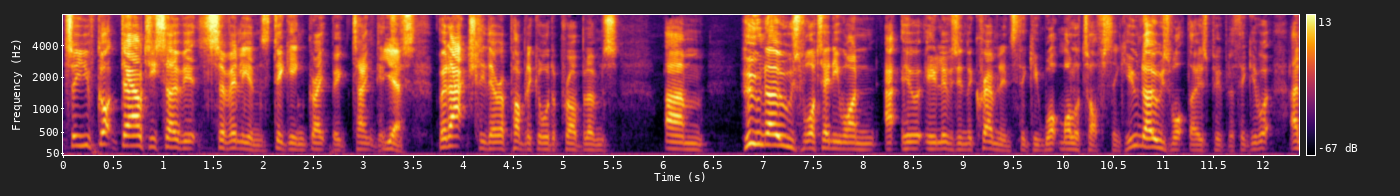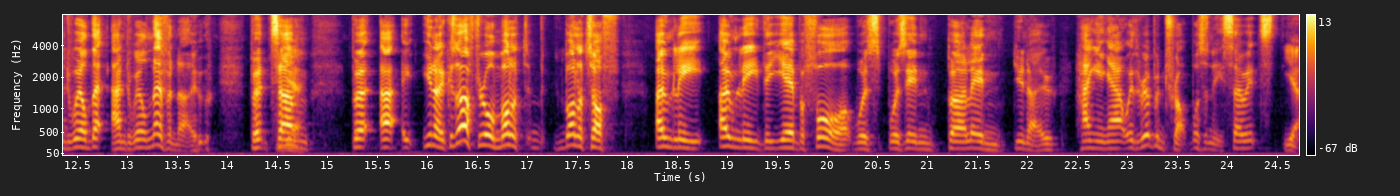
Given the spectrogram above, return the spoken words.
So you've got doughty Soviet civilians digging great big tank ditches. Yes. But actually, there are public order problems. Um, who knows what anyone who, who lives in the Kremlin's thinking, what Molotov's thinking? Who knows what those people are thinking? What- And we'll ne- and we'll never know. But um, Yeah. but uh, you know, because after all, Molot- Molotov only only the year before was was in Berlin, you know, hanging out with Ribbentrop, wasn't he? So it's Yeah.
